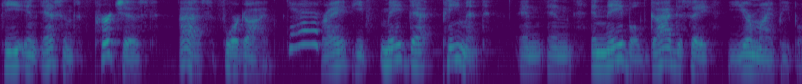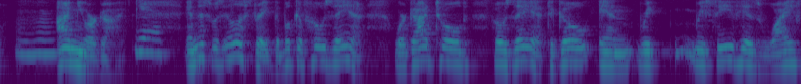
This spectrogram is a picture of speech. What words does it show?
He, in essence, purchased us for God. Yes. Right? He made that payment and and enabled God to say, "You're my people. I'm your God." Yes. And this was illustrate the book of Hosea, where God told Hosea to go and re- receive his wife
